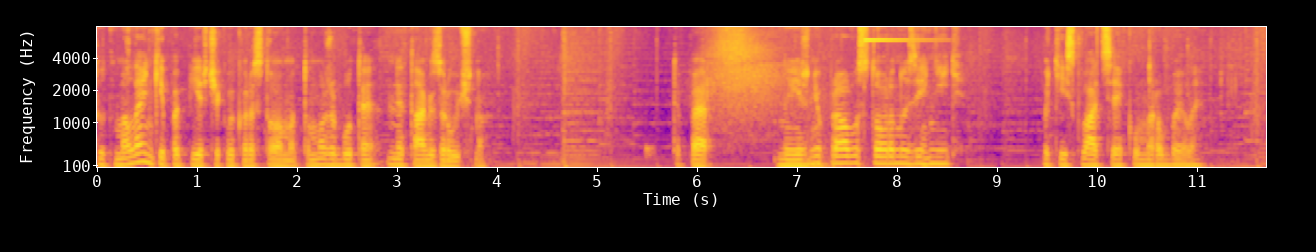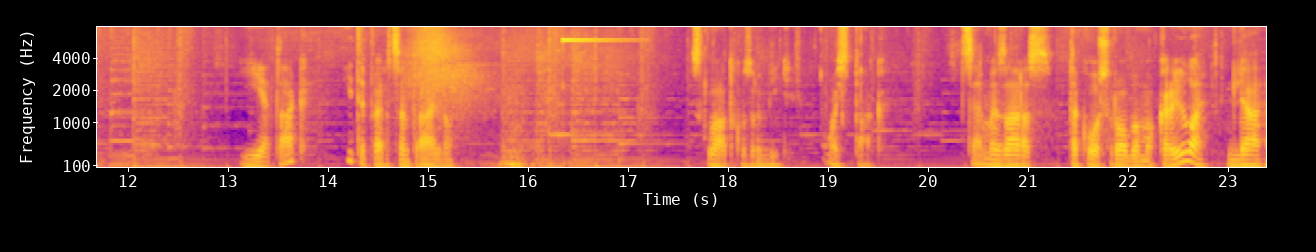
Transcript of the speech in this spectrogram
Тут маленький папірчик використовуємо, то може бути не так зручно. Тепер нижню праву сторону зігніть по тій складці, яку ми робили. Є так. І тепер центральну складку зробіть. Ось так. Це ми зараз також робимо крила для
